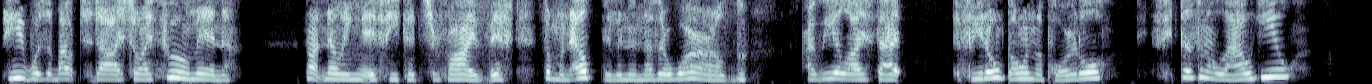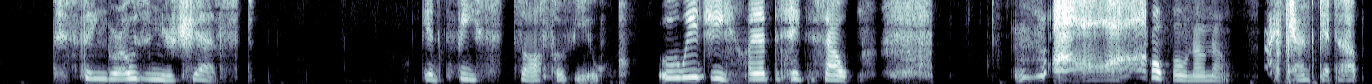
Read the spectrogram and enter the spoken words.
He was about to die, so I threw him in, not knowing if he could survive if someone helped him in another world. I realized that if you don't go in the portal, if it doesn't allow you, this thing grows in your chest. It feasts off of you. Luigi, I have to take this out. Oh, oh no, no. I can't get up.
